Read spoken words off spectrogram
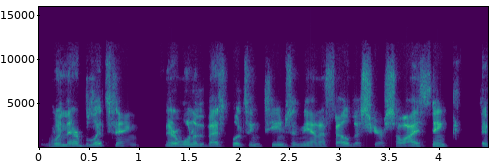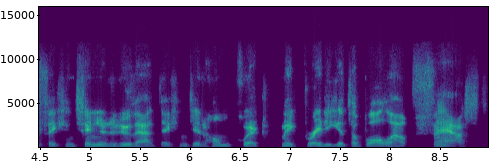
when they're blitzing, they're one of the best blitzing teams in the NFL this year. So I think if they continue to do that, they can get home quick, make Brady get the ball out fast,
